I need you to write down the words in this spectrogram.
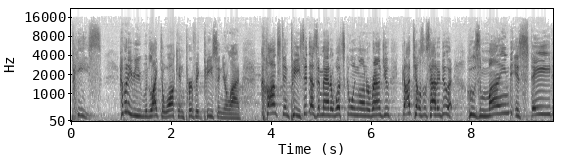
peace. How many of you would like to walk in perfect peace in your life? Constant peace. It doesn't matter what's going on around you. God tells us how to do it. Whose mind is stayed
